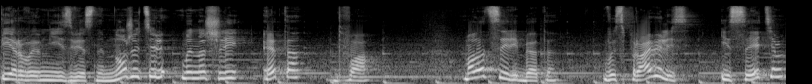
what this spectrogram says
первый неизвестный множитель мы нашли, это 2. Молодцы, ребята! Вы справились и с этим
